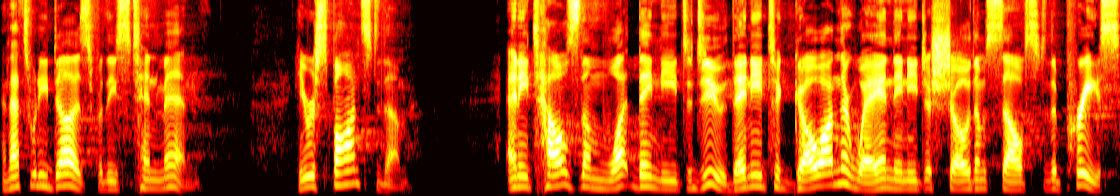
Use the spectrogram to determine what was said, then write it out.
And that's what he does for these 10 men. He responds to them and he tells them what they need to do. They need to go on their way and they need to show themselves to the priests.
